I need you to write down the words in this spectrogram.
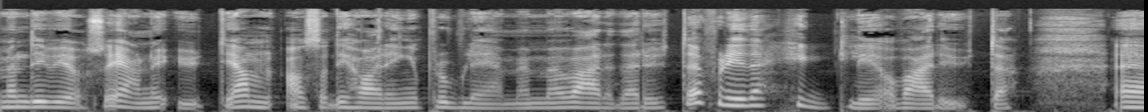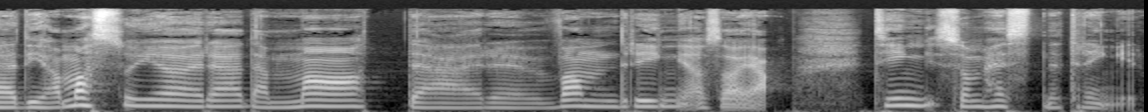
men de vil også gjerne ut igjen. Altså de har ingen problemer med å være der ute, fordi det er hyggelig å være ute. Eh, de har masse å gjøre, det er mat, det er vandring, altså ja, ting som hestene trenger.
